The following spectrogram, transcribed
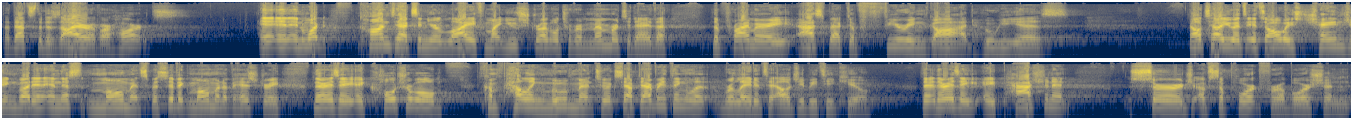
That that's the desire of our hearts. And in what context in your life might you struggle to remember today the, the primary aspect of fearing God, who He is? I'll tell you, it's, it's always changing, but in, in this moment, specific moment of history, there is a, a cultural compelling movement to accept everything related to LGBTQ. There, there is a, a passionate surge of support for abortion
